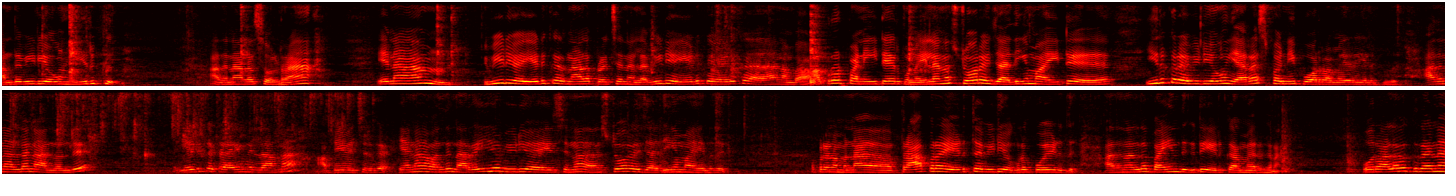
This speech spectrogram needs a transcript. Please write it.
அந்த வீடியோவும் இருக்குது அதனால் சொல்கிறேன் ஏன்னா வீடியோ எடுக்கிறதுனால பிரச்சனை இல்லை. வீடியோ எடுக்க எடுக்க நம்ம அப்லோட் பண்ணிக்கிட்டே இருக்கணும். இல்லைன்னா ஸ்டோரேஜ் அதிகமாகிட்டு இருக்கிற வீடியோவும் எரஸ் பண்ணி போடுற மாதிரி இருக்குது. அதனால தான் நான் வந்து எடுக்க டைம் இல்லாமல் அப்படியே வச்சுருக்கேன். ஏன்னா வந்து நிறைய வீடியோ ஆயிடுச்சுன்னா ஸ்டோரேஜ் அதிகமாகிடுது அப்புறம் நம்ம நான் ப்ராப்பராக எடுத்த வீடியோ கூட போயிடுது. அதனால தான் பயந்துக்கிட்டு எடுக்காமல் இருக்கிறேன். ஒரு அளவுக்கு தானே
